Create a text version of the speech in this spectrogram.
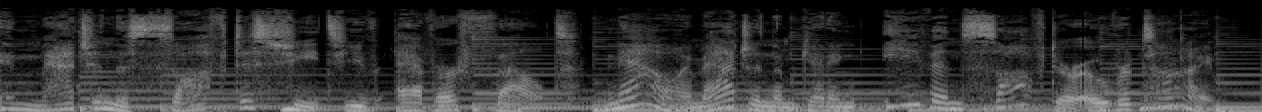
Imagine the softest sheets you've ever felt. Now imagine them getting even softer over time.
